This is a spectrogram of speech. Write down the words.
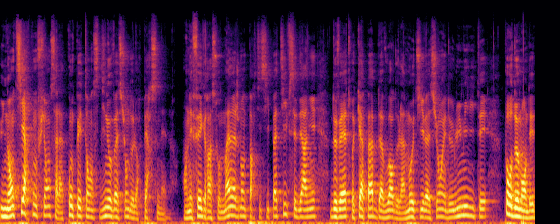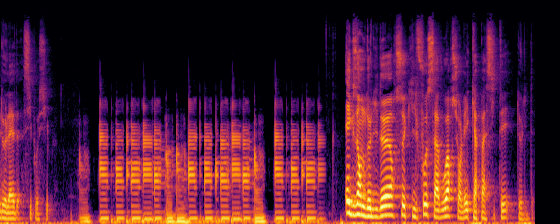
une entière confiance à la compétence d'innovation de leur personnel. En effet, grâce au management participatif, ces derniers devaient être capables d'avoir de la motivation et de l'humilité pour demander de l'aide si possible. Exemple de leader, ce qu'il faut savoir sur les capacités de leader.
